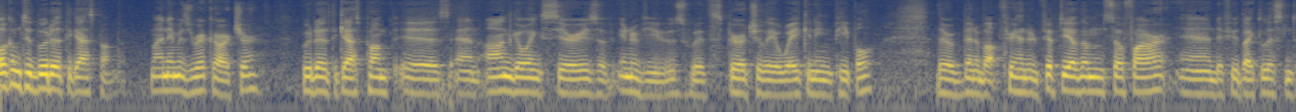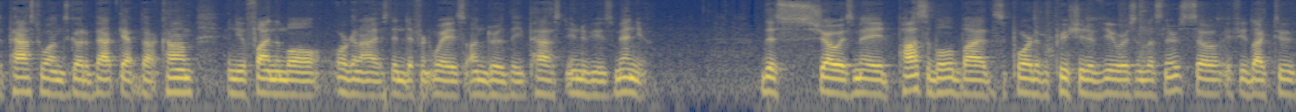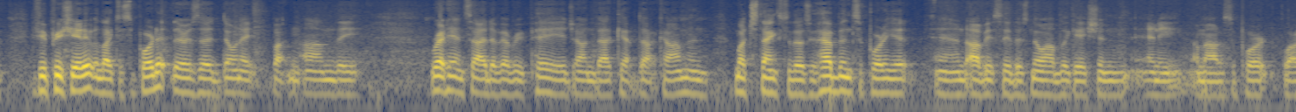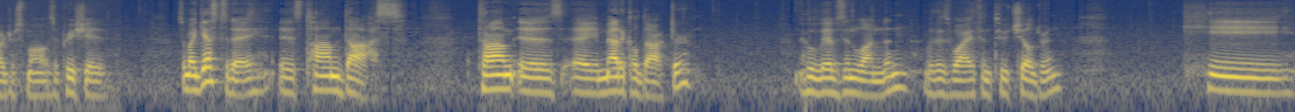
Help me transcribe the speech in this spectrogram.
Welcome to Buddha at the Gas Pump. My name is Rick Archer. Buddha at the Gas Pump is an ongoing series of interviews with spiritually awakening people. There have been about 350 of them so far, and if you'd like to listen to past ones, go to batgap.com and you'll find them all organized in different ways under the past interviews menu. This show is made possible by the support of appreciative viewers and listeners. So if you'd like to, if you appreciate it, would like to support it, there's a donate button on the right-hand side of every page on batgap.com. And much thanks to those who have been supporting it. And obviously, there's no obligation. Any amount of support, large or small, is appreciated. So my guest today is Tom Das. Tom is a medical doctor who lives in London with his wife and two children he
